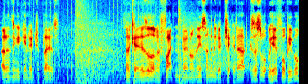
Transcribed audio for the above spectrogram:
I don't think it can hurt your players. Okay, there's a lot of fighting going on there, so I'm going to go check it out. Because this is what we're here for, people.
